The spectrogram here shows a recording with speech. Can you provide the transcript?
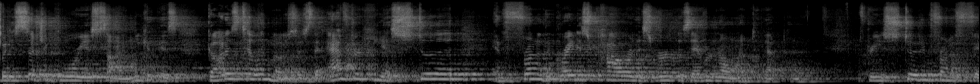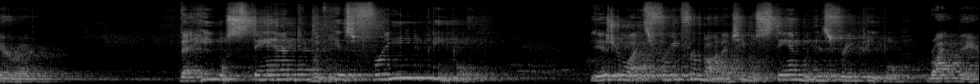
But it's such a glorious sign. Look at this. God is telling Moses that after he has stood in front of the greatest power this earth has ever known up to that point, after he stood in front of Pharaoh, that he will stand with his freed people, the Israelites freed from bondage, he will stand with his freed people right there,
